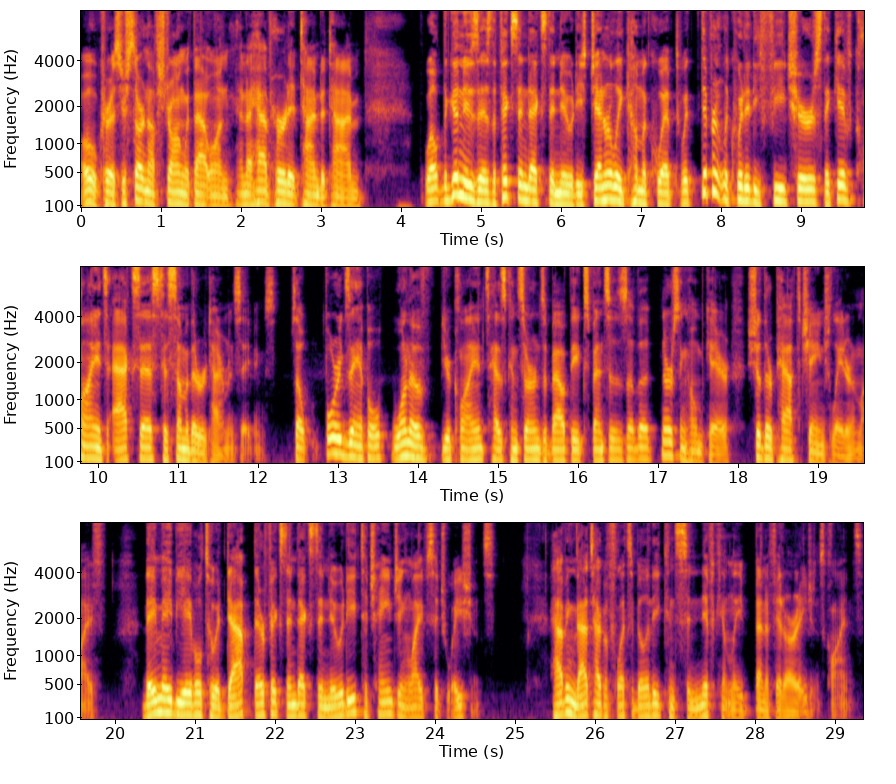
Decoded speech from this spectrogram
Oh, Chris, you're starting off strong with that one. And I have heard it time to time. Well, the good news is the fixed indexed annuities generally come equipped with different liquidity features that give clients access to some of their retirement savings. So, for example, one of your clients has concerns about the expenses of a nursing home care should their path change later in life. They may be able to adapt their fixed indexed annuity to changing life situations. Having that type of flexibility can significantly benefit our agents' clients.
